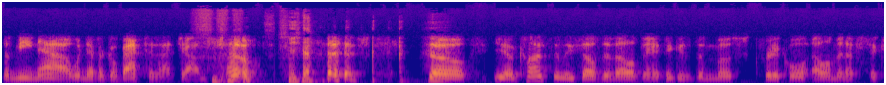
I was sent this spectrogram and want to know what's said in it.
the me now would never go back to that job. So so, you know, constantly self-developing I think is the most critical element of six,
